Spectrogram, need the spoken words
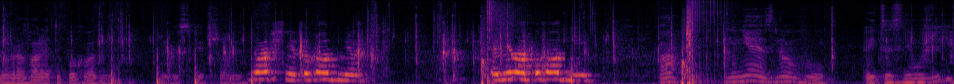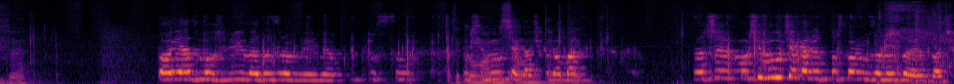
Dobra, walę tu pochodnie, żeby spieprzały. Właśnie, pochodnie. Ej, nie ma pochodni. A, no nie, znowu. Ej, to jest niemożliwe. To jest możliwe do zrobienia. Po prostu Tylko musimy mamy uciekać samą chyba bardziej. Znaczy, musimy uciekać od potworów zamiast dojeżdżać.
